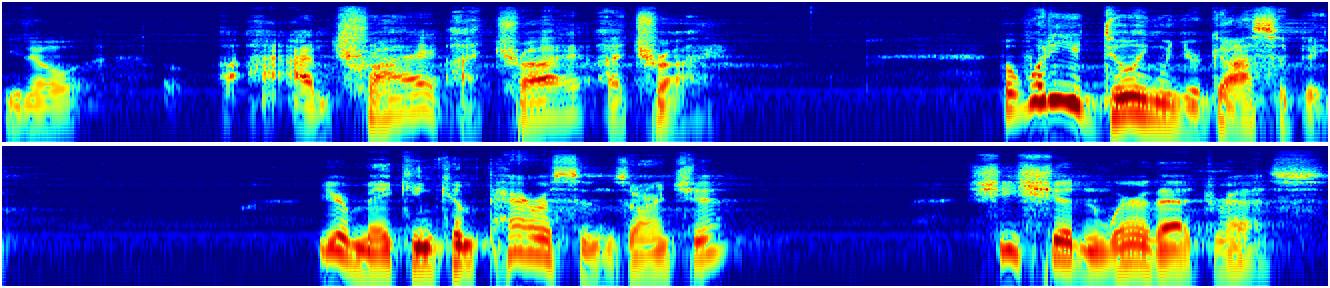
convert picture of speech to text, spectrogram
you know, I, I'm try, I try, I try. But what are you doing when you're gossiping? You're making comparisons, aren't you? She shouldn't wear that dress.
